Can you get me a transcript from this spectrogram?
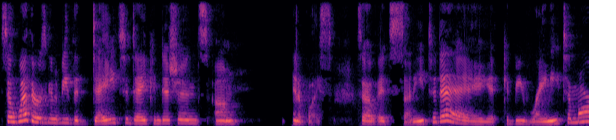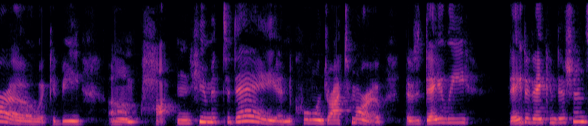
So weather is going to be the day-to-day -day conditions um, in a place. So it's sunny today. It could be rainy tomorrow. It could be um, hot and humid today and cool and dry tomorrow. Those daily, day-to-day -day conditions,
